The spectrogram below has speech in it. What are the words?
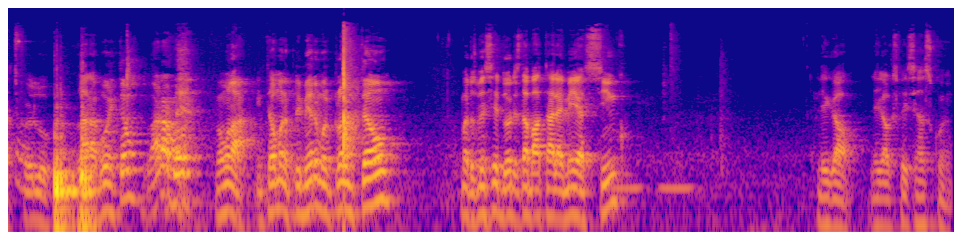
Barato foi lucro. Lara boa então? Lara boa. Vamos lá. Então, mano, primeiro, mano, plantão. Mano, os vencedores da Batalha 65. Legal, legal que você fez esse rascunho.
